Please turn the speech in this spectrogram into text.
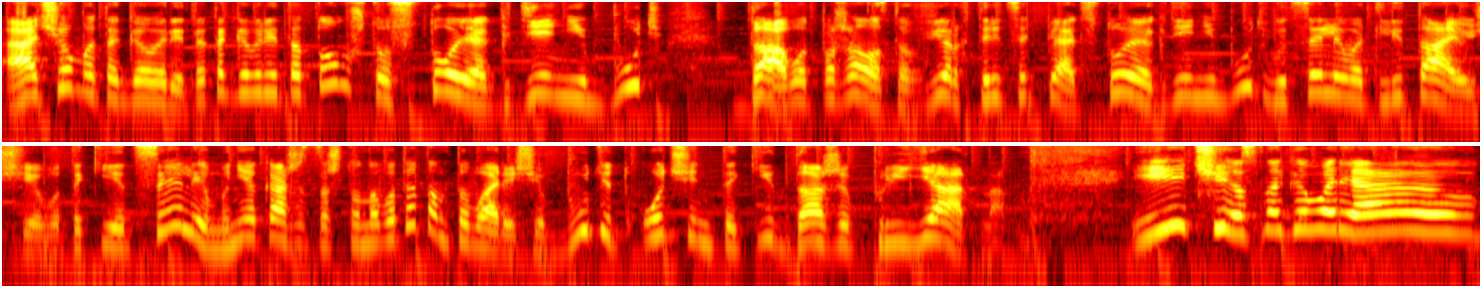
А о чем это говорит? Это говорит о том, что стоя где-нибудь, да, вот, пожалуйста, вверх 35, стоя где-нибудь выцеливать летающие вот такие цели, мне кажется, что на вот этом товарище будет очень-таки даже приятно. И, честно говоря,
